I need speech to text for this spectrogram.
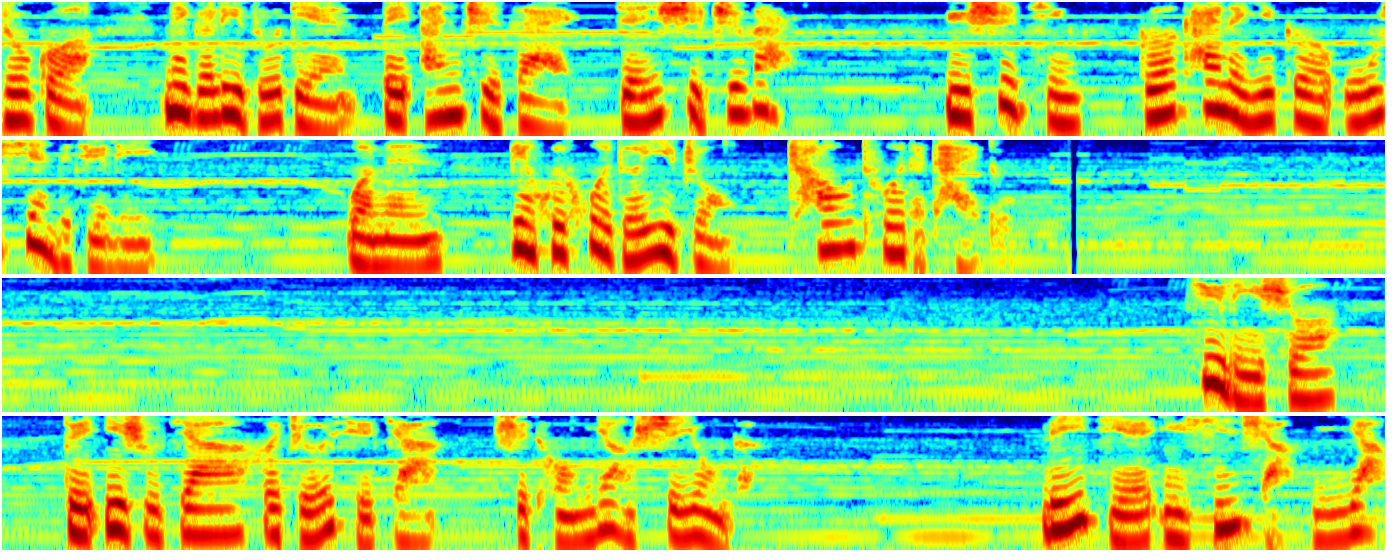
如果那个立足点被安置在人世之外，与事情隔开了一个无限的距离，我们便会获得一种超脱的态度。距离说。对艺术家和哲学家是同样适用的。理解与欣赏一样，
